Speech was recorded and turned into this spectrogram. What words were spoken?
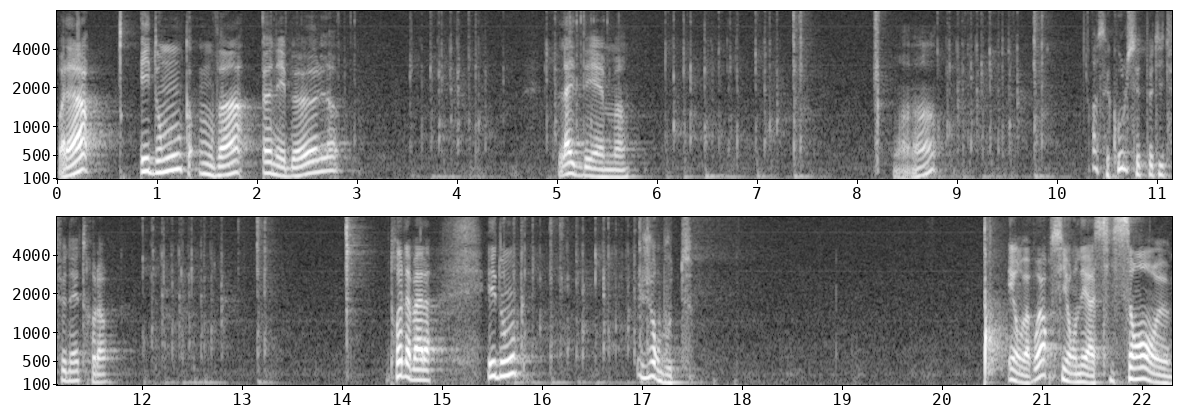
Voilà. Et donc on va enable l'IDM. Voilà. Ah, c'est cool cette petite fenêtre là. Trop de la balle. Et donc, je reboot. Et on va voir si on est à 600...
